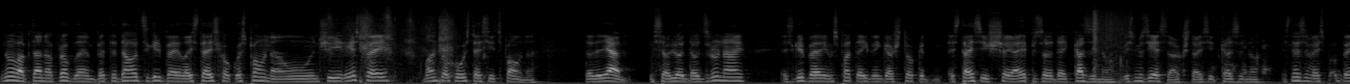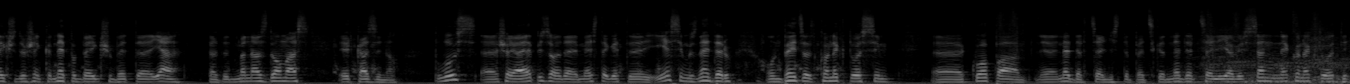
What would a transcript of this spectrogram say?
Nu, labi, tā nav problēma, bet daudz gribēja, lai es taisu kaut ko spawnā, un šī ir iespēja man kaut ko uztaisīt spawnā. Tad, jā, es jau ļoti daudz runāju. Es gribēju jums pateikt vienkārši to, ka es taisīšu šajā epizodē kazino. Vismaz iesākšu taisīt kazino. Es nezinu, vai es pabeigšu, droši vien, ka nepabeigšu, bet uh, jā, tātad manās domās ir kazino. Plus uh, šajā epizodē mēs tagad uh, iesim uz nederu un beidzot konektosim kopā uh, nederceļus, tāpēc, ka nederceļi jau ir sen nekonektoti.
